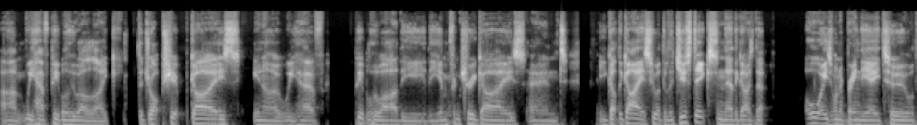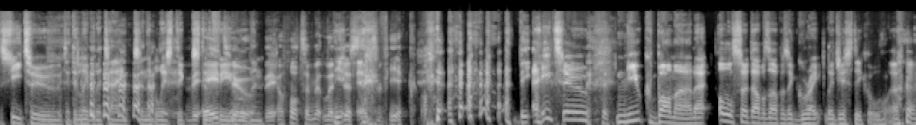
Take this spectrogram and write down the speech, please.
um, we have people who are like the dropship guys. You know, we have people who are the the infantry guys, and you got the guys who are the logistics, and they're the guys that always want to bring the A2 or the C2 to deliver the tanks and the ballistics the to the a2 And the ultimate logistics vehicle the A2 nuke bomber that also doubles up as a great logistical uh,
